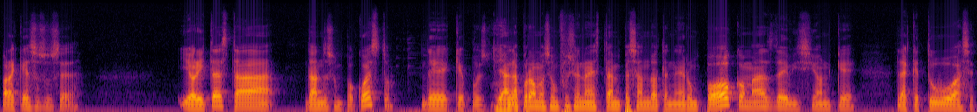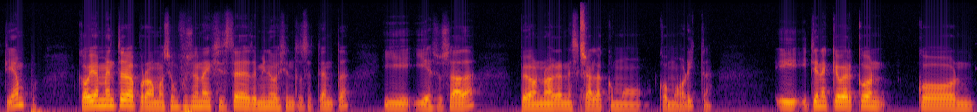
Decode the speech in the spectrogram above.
para que eso suceda. Y ahorita está dándose un poco esto, de que pues ya la programación funcional está empezando a tener un poco más de visión que la que tuvo hace tiempo. Que obviamente la programación funcional existe desde 1970 y, y es usada, pero no a gran escala como, como ahorita. Y, tiene que ver con, con,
